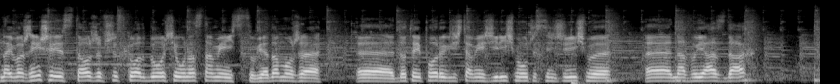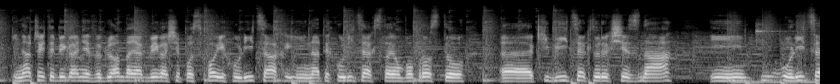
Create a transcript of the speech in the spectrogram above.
Najważniejsze jest to, że wszystko odbyło się u nas na miejscu. Wiadomo, że e, do tej pory gdzieś tam jeździliśmy, uczestniczyliśmy e, na wyjazdach. Inaczej to bieganie wygląda, jak biega się po swoich ulicach i na tych ulicach stoją po prostu e, kibice, których się zna i ulice,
